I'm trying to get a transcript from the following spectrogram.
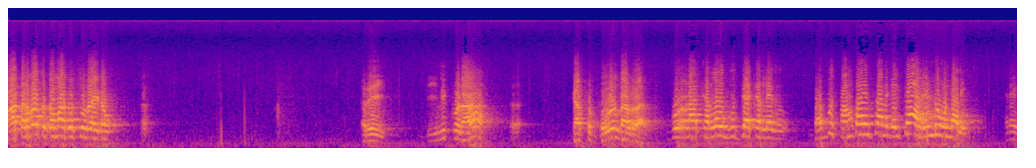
ఆ తర్వాత జమా ఖర్చులు రాయడం. అరే దీనికి కూడా కాస్త బుర్ర ఉండాలిరా. బుర్ర అక్కర్లేదు బుద్ధి అక్కర్లేదు. డబ్బు సంపాదించడానికి అయితే ఆ రెండు ఉండాలి. రై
